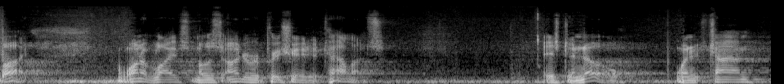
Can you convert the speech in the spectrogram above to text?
But one of life's most underappreciated talents is to know when it's time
